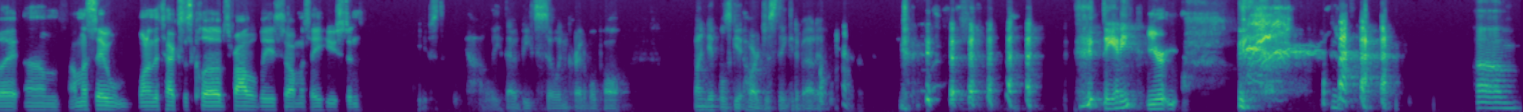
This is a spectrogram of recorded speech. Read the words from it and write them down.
but um, I'm gonna say one of the Texas clubs probably. So I'm gonna say Houston. Houston. Golly, that would be so incredible, Paul. My nipples get hard just thinking about it. Danny. You're Um,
